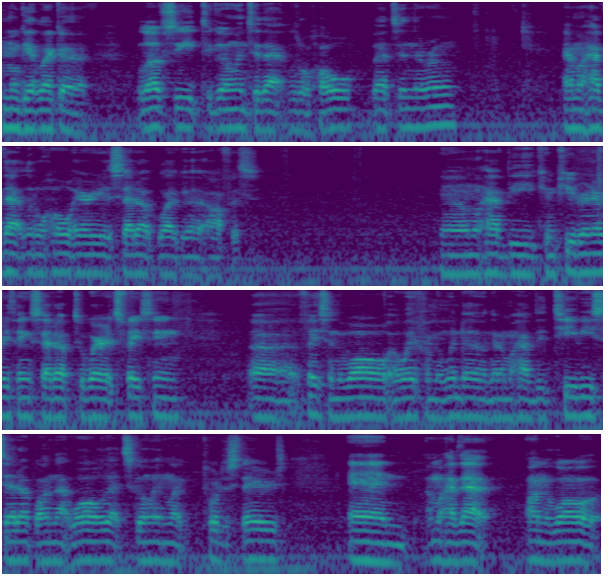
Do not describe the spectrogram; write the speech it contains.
I'm gonna get like a love seat to go into that little hole that's in the room. I'm gonna have that little whole area set up like an office. You know, I'm gonna have the computer and everything set up to where it's facing, uh, facing the wall away from the window, and then I'm gonna have the TV set up on that wall that's going like toward the stairs, and I'm gonna have that on the wall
